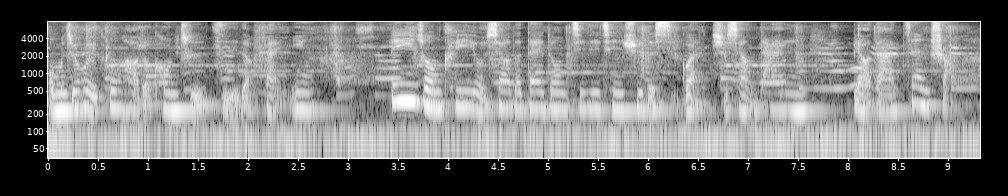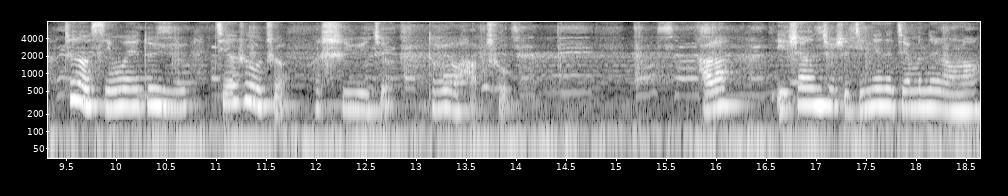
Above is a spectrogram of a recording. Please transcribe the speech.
我们就会更好的控制自己的反应。另一种可以有效的带动积极情绪的习惯是向他人表达赞赏。这种行为对于接受者和施予者都有好处。好了，以上就是今天的节目内容了。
